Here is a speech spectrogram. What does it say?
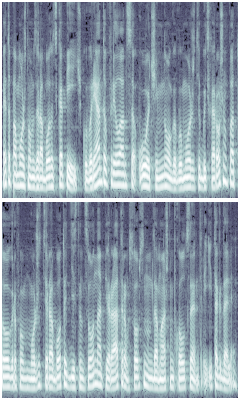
Это поможет вам заработать копеечку. Вариантов фриланса очень много. Вы можете быть хорошим фотографом, можете работать дистанционно оператором в собственном домашнем колл-центре и так далее.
